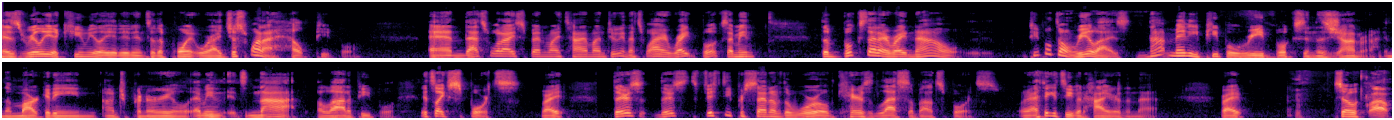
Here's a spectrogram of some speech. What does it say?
has really accumulated into the point where I just want to help people. And that's what I spend my time on doing. That's why I write books. I mean, the books that I write now, people don't realize not many people read books in this genre, in the marketing, entrepreneurial. I mean, it's not a lot of people. It's like sports, right? There's there's 50% of the world cares less about sports. I think it's even higher than that, right? So wow.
